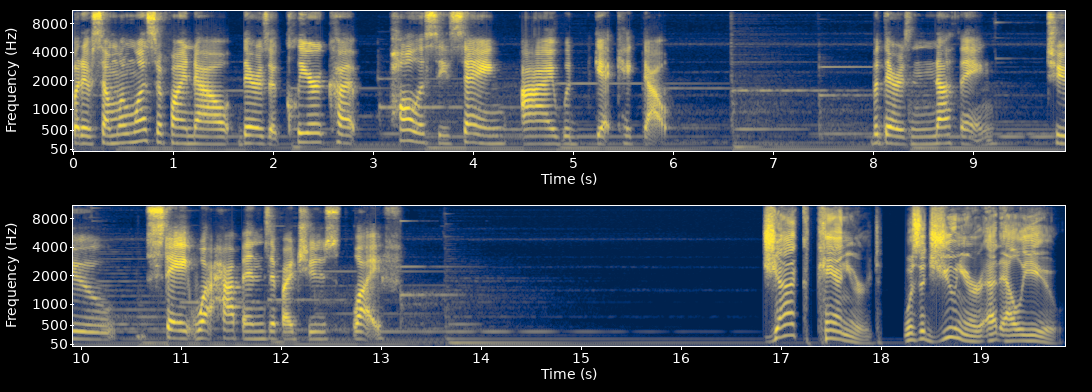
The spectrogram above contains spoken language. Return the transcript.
But if someone was to find out, there's a clear cut policy saying I would get kicked out but there is nothing to state what happens if I choose life. Jack Panyard was a junior at LU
